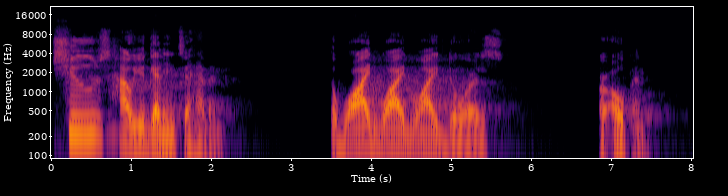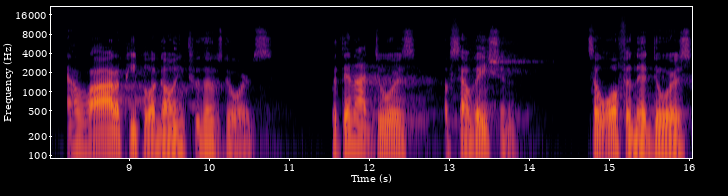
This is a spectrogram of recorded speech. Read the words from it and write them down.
choose how you're getting to heaven. The wide, wide, wide doors are open. And a lot of people are going through those doors. But they're not doors of salvation. So often they're doors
